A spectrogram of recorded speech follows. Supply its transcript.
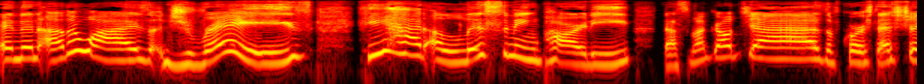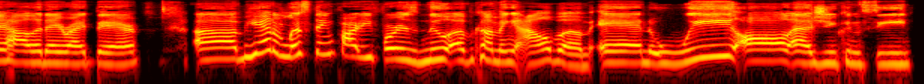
And then otherwise, Dre's, he had a listening party. That's my girl Jazz. Of course, that's Trey Holiday right there. Um, he had a listening party for his new upcoming album. And we all, as you can see,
